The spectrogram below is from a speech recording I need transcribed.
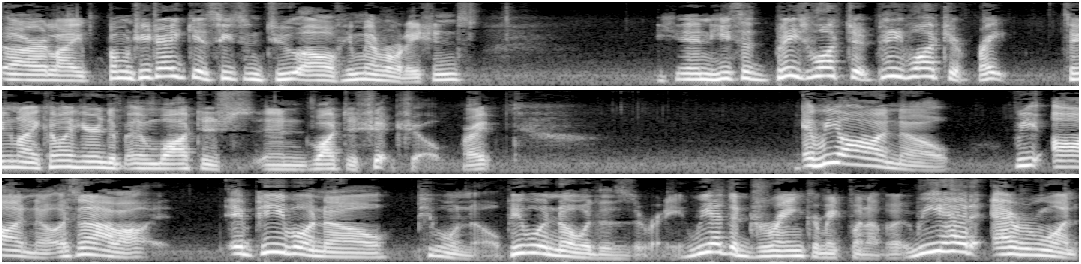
or like, from when he tried to get season two of He-Man Revelations, and he said, please watch it, please watch it, right? Saying like, come out here and, and watch this, and watch a shit show, right? And we all know, we all know, it's not about, if people know, people would know. People would know what this is already. We had to drink or make fun of it. We had everyone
